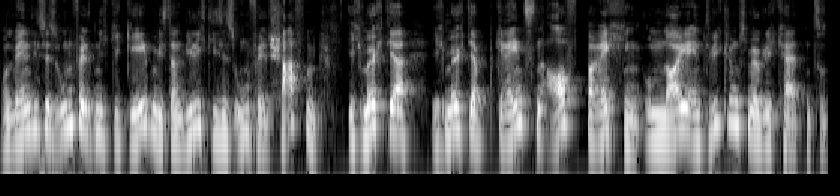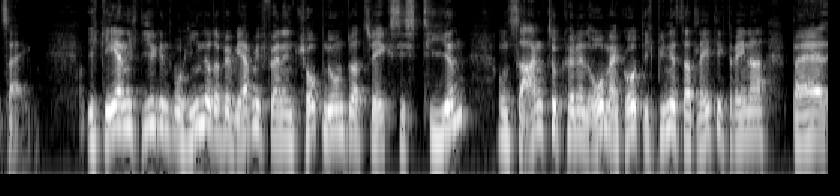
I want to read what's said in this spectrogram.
Und wenn dieses Umfeld nicht gegeben ist, dann will ich dieses Umfeld schaffen. Ich möchte ja, ich möchte ja Grenzen aufbrechen, um neue Entwicklungsmöglichkeiten zu zeigen. Ich gehe ja nicht irgendwo hin oder bewerbe mich für einen Job, nur um dort zu existieren und sagen zu können, oh mein Gott, ich bin jetzt Athletiktrainer bei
